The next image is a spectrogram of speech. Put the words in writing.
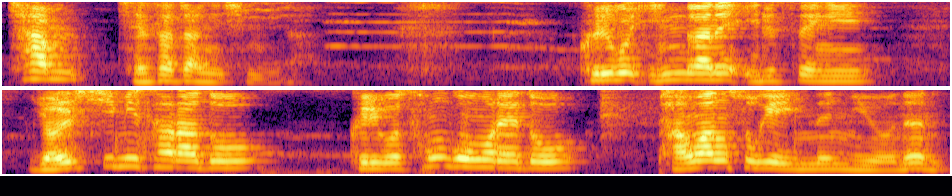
참 제사장이십니다. 그리고 인간의 일생이 열심히 살아도 그리고 성공을 해도 방황 속에 있는 이유는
